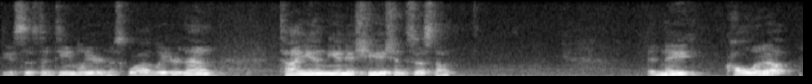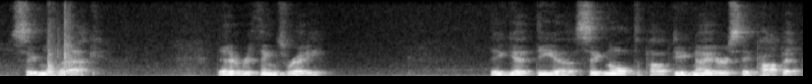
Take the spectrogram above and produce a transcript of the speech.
The assistant team leader and the squad leader then tie in the initiation system. And they call it up. signal back that everything's ready. They get the uh, signal to pop the igniters, they pop it.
